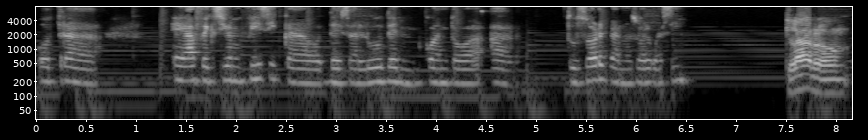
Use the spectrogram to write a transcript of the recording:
otra eh, afección física o de salud en cuanto a, tus órganos o algo así. Claro,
